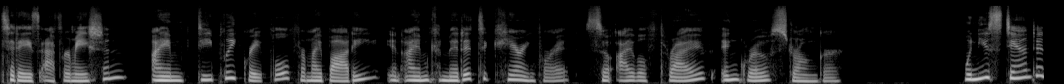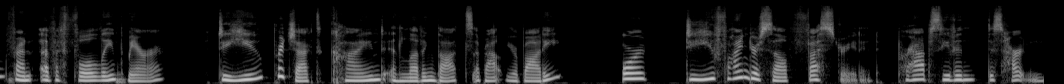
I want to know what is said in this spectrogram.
Today's affirmation I am deeply grateful for my body and I am committed to caring for it so I will thrive and grow stronger. When you stand in front of a full length mirror, do you project kind and loving thoughts about your body? Or do you find yourself frustrated, perhaps even disheartened,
